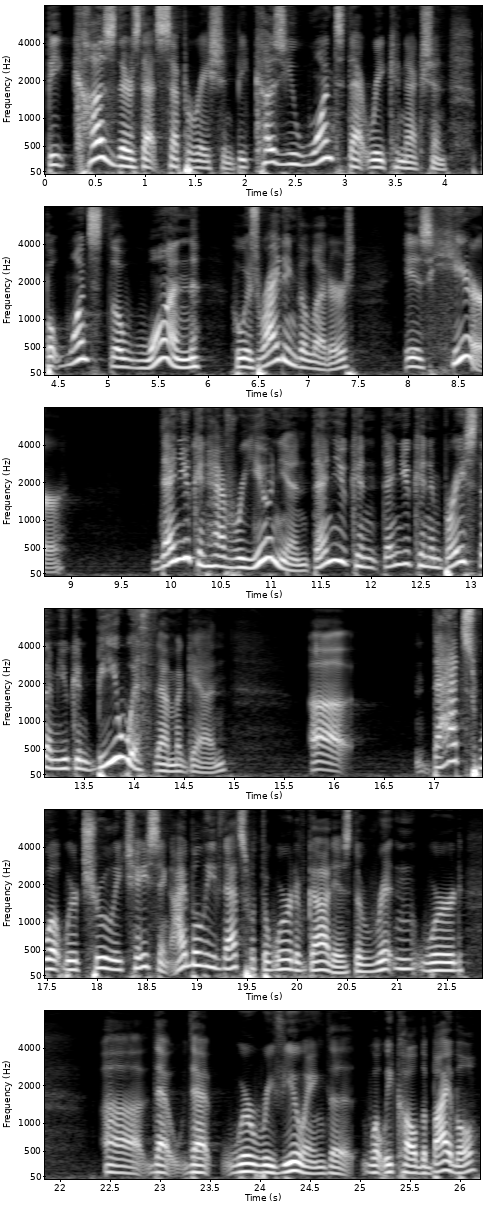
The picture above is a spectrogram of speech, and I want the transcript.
because there's that separation because you want that reconnection but once the one who is writing the letters is here then you can have reunion. Then you can then you can embrace them. You can be with them again. Uh, that's what we're truly chasing. I believe that's what the Word of God is, the written Word uh, that that we're reviewing, the what we call the Bible.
